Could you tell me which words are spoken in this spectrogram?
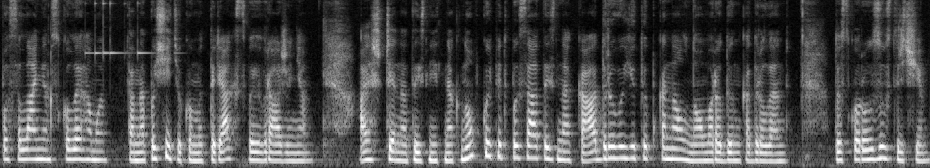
посиланням з колегами та напишіть у коментарях свої враження. А ще натисніть на кнопку підписатись на кадровий ютуб канал номер 1 Кадроленд. До скорої зустрічі!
